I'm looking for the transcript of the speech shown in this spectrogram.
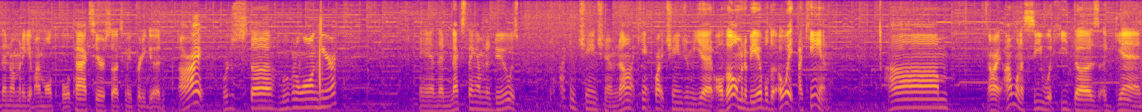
Then I'm going to get my multiple attacks here, so that's going to be pretty good. All right, we're just uh, moving along here. And then next thing I'm going to do is, if I can change him. No, I can't quite change him yet. Although I'm going to be able to, oh wait, I can. Um, all right, I want to see what he does again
